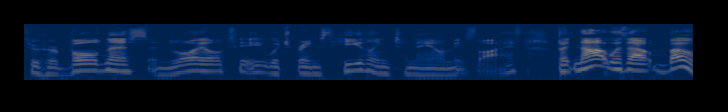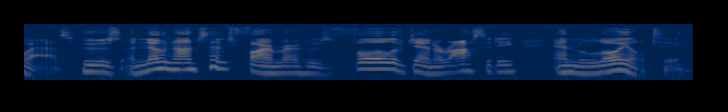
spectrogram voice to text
through her boldness and loyalty, which brings healing to Naomi's life, but not without Boaz, who's a no nonsense farmer who's full of generosity and loyalty.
